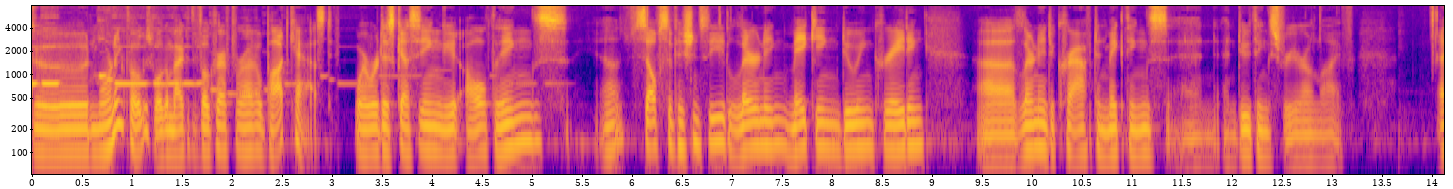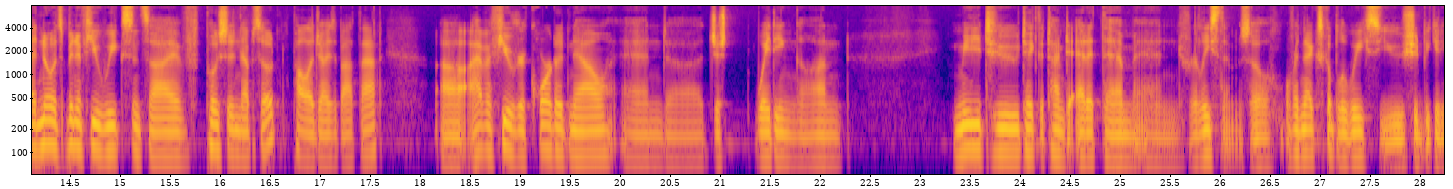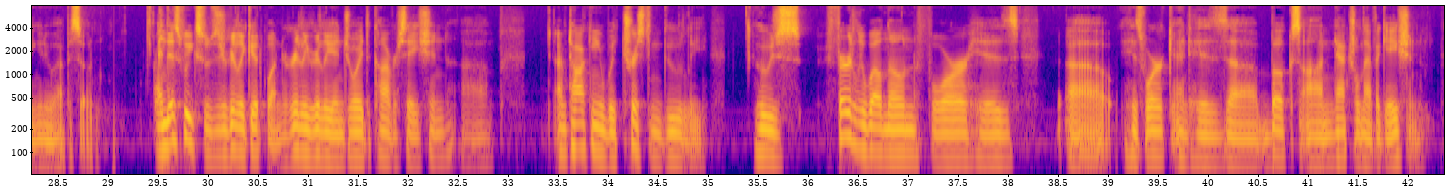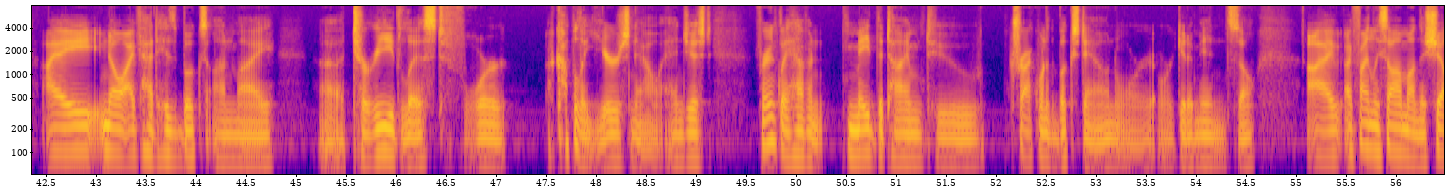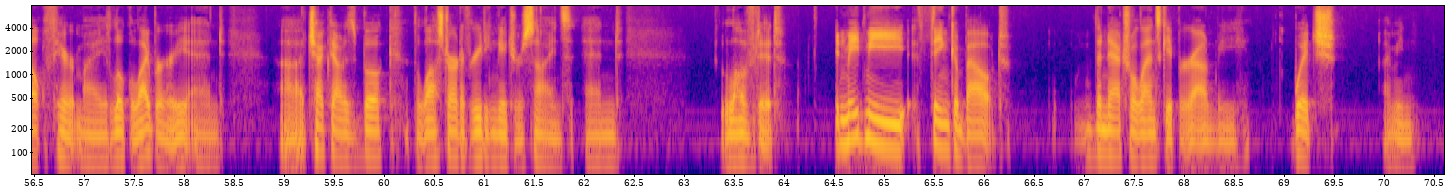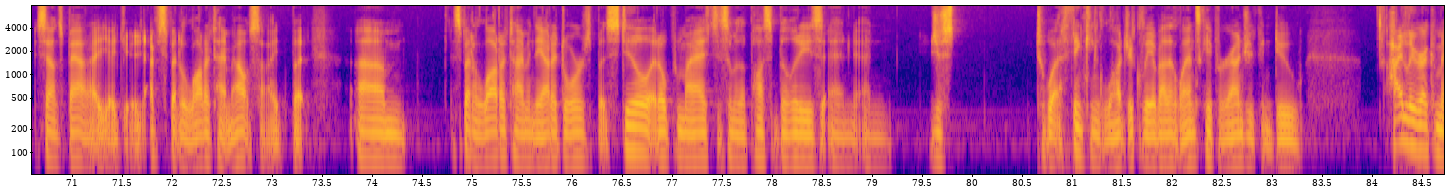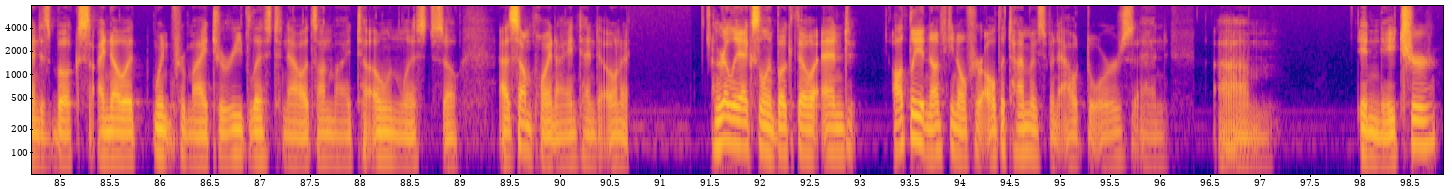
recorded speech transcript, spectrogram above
Good morning, folks. Welcome back to the Folkcraft Revival Podcast, where we're discussing all things self sufficiency, learning, making, doing, creating, uh, learning to craft and make things and, and do things for your own life. I know it's been a few weeks since I've posted an episode. Apologize about that. Uh, I have a few recorded now and uh, just waiting on me to take the time to edit them and release them. So, over the next couple of weeks, you should be getting a new episode. And this week's was a really good one. I really, really enjoyed the conversation. Uh, I'm talking with Tristan Gooley, who's fairly well known for his uh, his work and his uh, books on natural navigation. I know I've had his books on my uh, to read list for a couple of years now, and just frankly haven't made the time to track one of the books down or or get them in. So I, I finally saw him on the shelf here at my local library and uh, checked out his book, The Lost Art of Reading Nature Signs, and loved it. It made me think about the natural landscape around me, which, I mean, sounds bad. I, have spent a lot of time outside, but um, I spent a lot of time in the outdoors, but still, it opened my eyes to some of the possibilities and and just to what thinking logically about the landscape around you can do highly recommend his books. I know it went from my to read list, now it's on my to own list. So at some point, I intend to own it. Really excellent book, though. And oddly enough, you know, for all the time I've spent outdoors and um, in nature,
